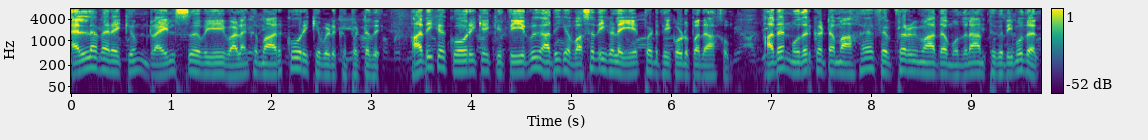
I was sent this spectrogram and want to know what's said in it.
அல்ல வரைக்கும் ரயில் சேவையை வழங்குமாறு கோரிக்கை விடுக்கப்பட்டது. அதிக கோரிக்கைக்கு தீர்வு அதிக வசதிகளை ஏற்படுத்தி கொடுப்பதாகும். அதன் முதற்கட்டமாக பிப்ரவரி மாதம் முதலாம் தேதி முதல்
